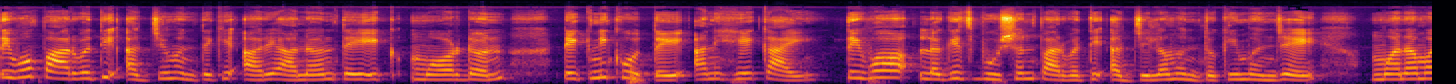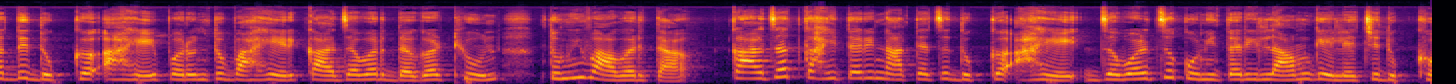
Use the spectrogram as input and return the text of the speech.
तेव्हा पार्वती आजी म्हणते की अरे आनंद ते एक मॉडर्न टेक्निक होते आणि हे काय? तेव्हा लगेच भूषण पार्वती आजीला म्हणतो की म्हणजे मनामध्ये दुःख आहे परंतु बाहेर काजावर दगड ठेवून तुम्ही वावरता. काळजात काहीतरी नात्याचं दुःख आहे. जवळचं कोणीतरी लांब गेल्याचे दुःख.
